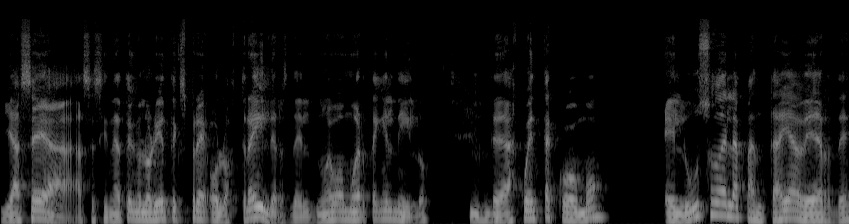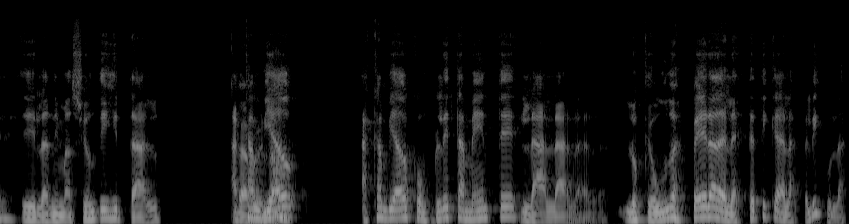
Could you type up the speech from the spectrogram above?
ya sea Asesinato en el Oriente Express o los trailers del nuevo Muerte en el Nilo, te das cuenta cómo el uso de la pantalla verde y la animación digital ha cambiado, ha cambiado completamente la, la, lo que uno espera de la estética de las películas.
